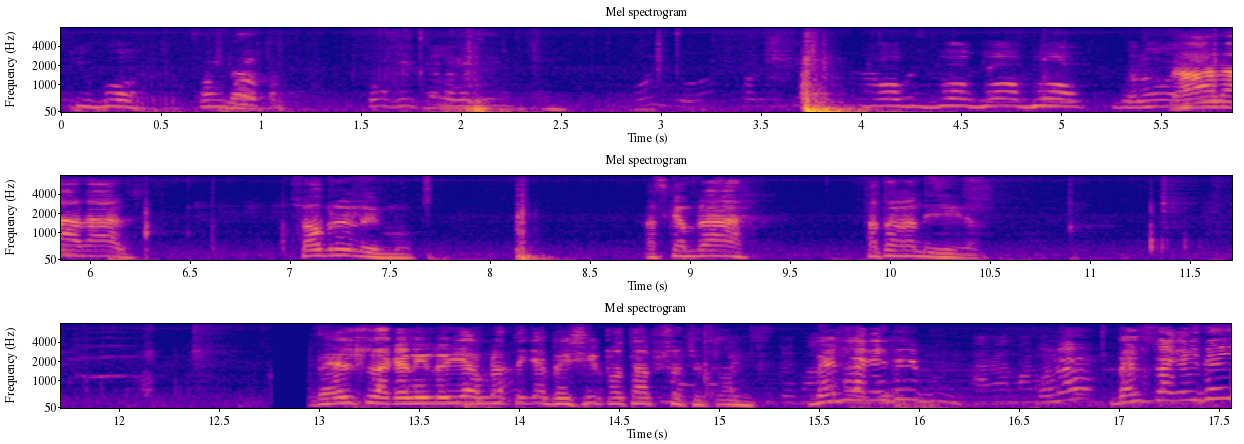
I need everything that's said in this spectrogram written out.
কি বল সব রে লইমু। আজকে আমরা ফাতাকান্দি যাইলাম। বেল্ট লাগানি লই আমরা থেকে বেশি প্রতাপ সচেতন। বেল্ট লাগাই দেই মনে? বেল্ট লাগাই দেই?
